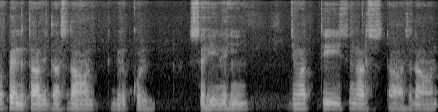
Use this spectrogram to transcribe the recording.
ਵਿਭਿੰਨਤਾ ਵਿੱਚ ਦਾ ਸਿਧਾਂਤ ਬਿਲਕੁਲ ਸਹੀ ਨਹੀਂ। ਜਮਾਤੀ ਸੰਘਰਸ਼ ਦਾ ਸਿਧਾਂਤ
